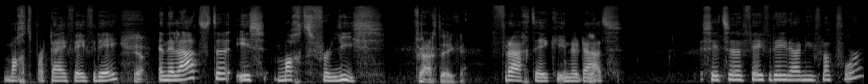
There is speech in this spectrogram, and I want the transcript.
machtspartij VVD. Ja. En de laatste is machtsverlies. Vraagteken. Vraagteken, inderdaad. Zit de VVD daar nu vlak voor?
